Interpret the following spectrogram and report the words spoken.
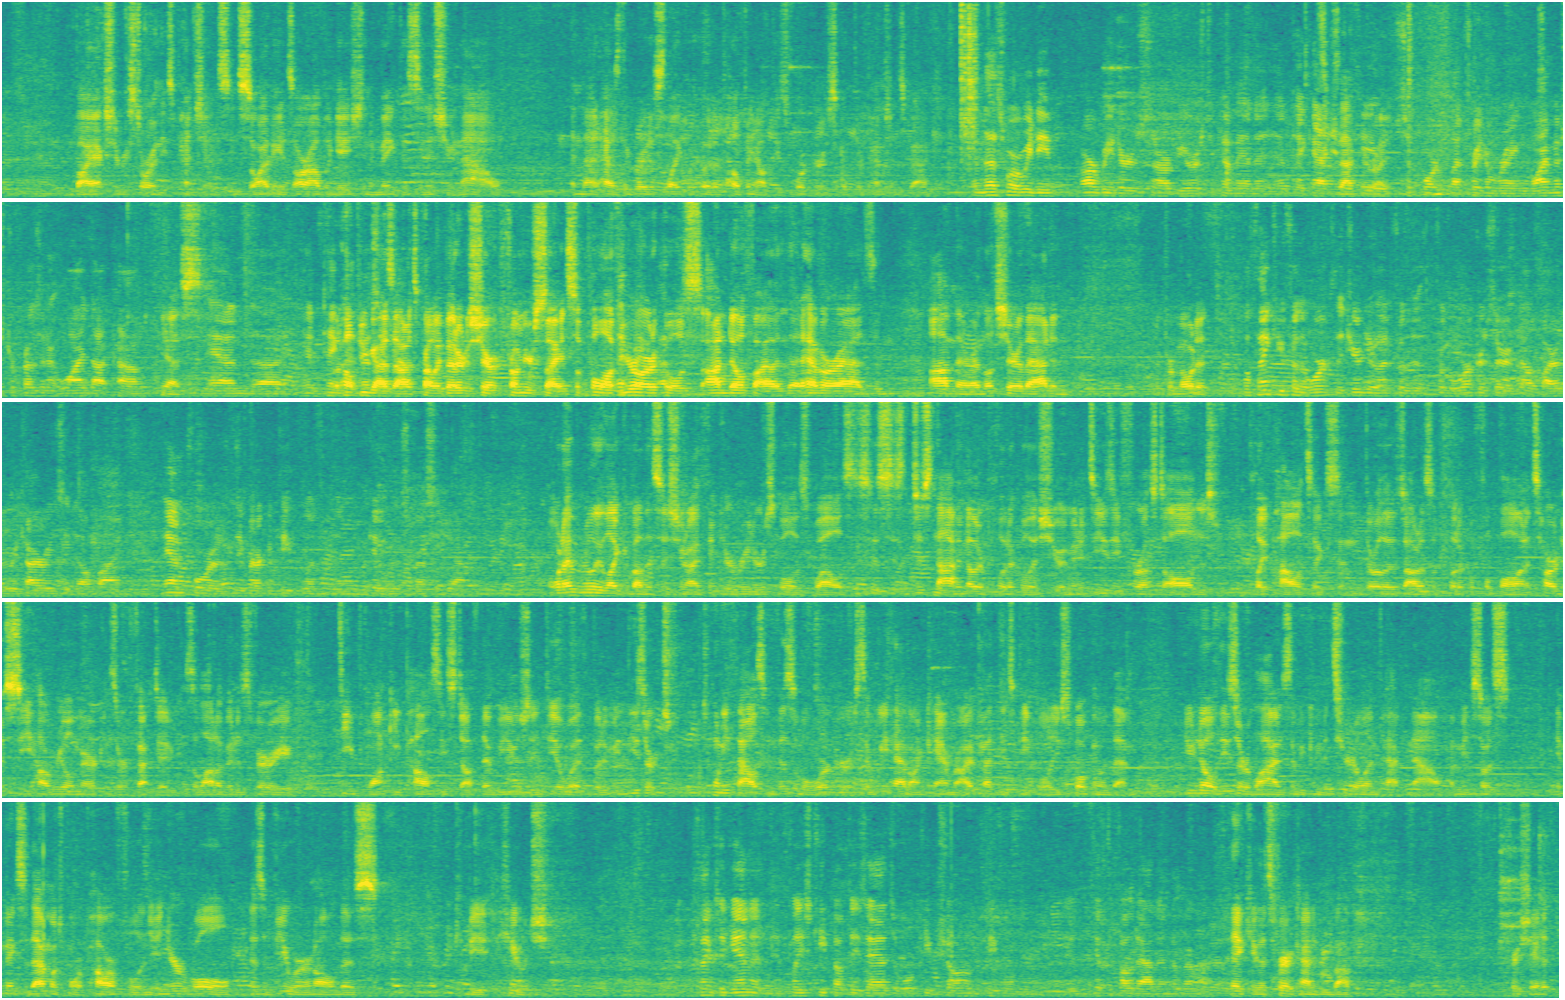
by actually restoring these pensions. And so I think it's our obligation to make this an issue now. And that has the greatest likelihood of helping out these workers get their pensions back. And that's where we need our readers and our viewers to come in and, and take action. exactly with you. right. Support Let Freedom Ring, whymrpresidentwhy.com, Yes. and uh, and take. It'll help you guys out. It's probably better to share it from your site. So pull off your articles on Delphi that have our ads and on there, and let's share that and, and promote it. Well, thank you for the work that you're doing for the for the workers there at Delphi, the retirees at Delphi, and for the American people in, in getting this message out. What I really like about this issue, and I think your readers will as well, is this, this is just not another political issue. I mean, it's easy for us to all just play politics and throw those out as a political football, and it's hard to see how real Americans are affected because a lot of it is very deep, wonky policy stuff that we usually deal with. But I mean, these are 20,000 visible workers that we have on camera. I've met these people, you've spoken with them. You know, these are lives that we can material impact now. I mean, so it's it makes it that much more powerful, and, and your role as a viewer in all this can be huge. Thanks again, and, and please keep up these ads, and we'll keep showing them to people and get the vote out in November. Thank you. That's very kind of you, Bob. Appreciate it.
